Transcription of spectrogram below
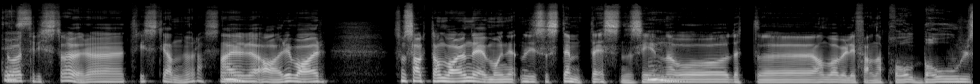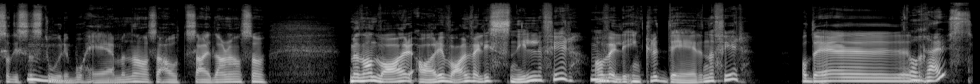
Det Det var trist å høre. Trist gjenhør. Altså. Nei, Ari var som sagt, han var jo nevemagnet med disse stemte S-ene sine, Mm. og dette Han var veldig fan av Paul Bowles og disse Mm. store bohemene, altså outsiderne. Altså. Men han var, Ari var en veldig snill fyr, og Mm. veldig inkluderende fyr. Og det Og raus.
